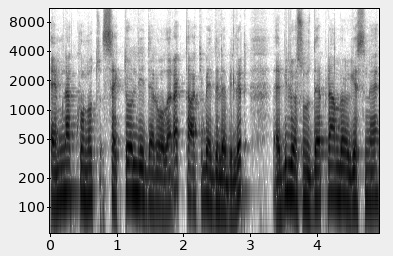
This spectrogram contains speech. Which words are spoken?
emlak konut sektör lideri olarak takip edilebilir. E, Biliyorsunuz deprem bölgesine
